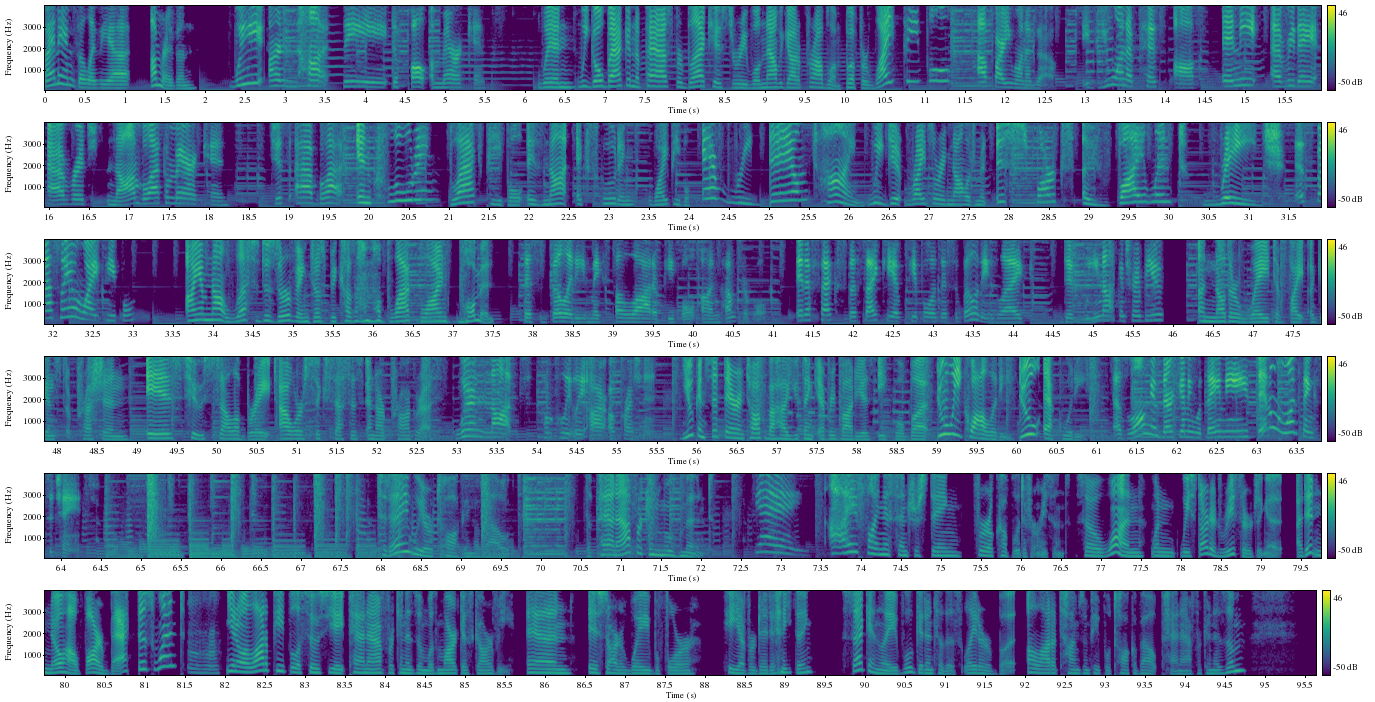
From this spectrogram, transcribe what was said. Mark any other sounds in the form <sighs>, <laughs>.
My name's Olivia. I'm Raven. We are not the default Americans. When we go back in the past for black history, well, now we got a problem. But for white people, How far you want to go? If you want to piss off any everyday average non-black American, just add black. including black people is not excluding white people. Every damn time we get rights or acknowledgement, it sparks a violent rage. Especially in white people. I am not less deserving just because <laughs> I'm a black blind woman. Disability makes a lot of people uncomfortable. It affects the psyche of people with disabilities. Like, did we not contribute? Another way to fight against oppression is to celebrate our successes and our progress. We're not completely our oppression. You can sit there and talk about how you think everybody is equal, but do equality, do equity. As long as they're getting what they need, they don't want things to change. Today we are talking about the Pan African movement. Yay! I find this interesting for a couple of different reasons. So, one, when we started researching it, I didn't know how far back this went. Mm-hmm. You know, a lot of people associate Pan Africanism with Marcus Garvey, and it started way before he ever did <laughs> anything. Secondly, we'll get into this later, but a lot of times when people talk about Pan Africanism,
